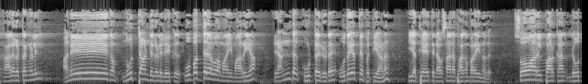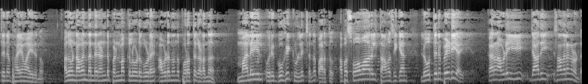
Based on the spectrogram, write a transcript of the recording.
കാലഘട്ടങ്ങളിൽ അനേകം നൂറ്റാണ്ടുകളിലേക്ക് ഉപദ്രവമായി മാറിയ രണ്ട് കൂട്ടരുടെ ഉദയത്തെ പറ്റിയാണ് ഈ അധ്യായത്തിന്റെ അവസാന ഭാഗം പറയുന്നത്. സോവാറിൽ പാർക്കാൻ ലോത്തിന് ഭയമായിരുന്നു. അതുകൊണ്ട് അവൻ തന്റെ രണ്ട് പെൺമക്കളോടുകൂടെ അവിടെ നിന്ന് പുറത്തു കടന്ന് മലയിൽ ഒരു ഗുഹയ്ക്കുള്ളിൽ ചെന്ന് പാർത്തു. അപ്പൊ സോവാറിൽ താമസിക്കാൻ ലോത്തിന് പേടിയായി. കാരണം അവിടെ ഈ ജാതി സാധനങ്ങളുണ്ട്.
